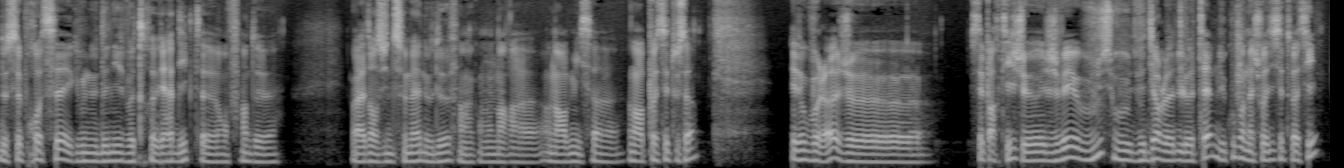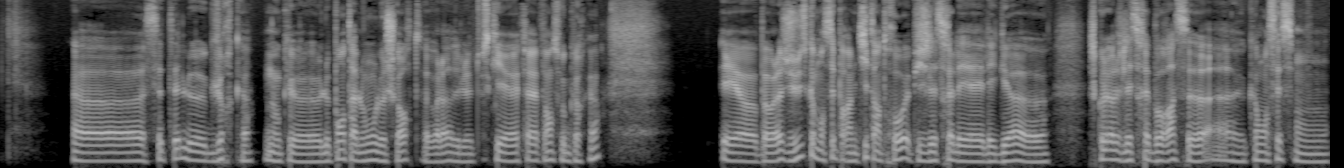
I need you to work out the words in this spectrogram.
de ce procès et que vous nous donniez votre verdict euh, en fin de voilà, dans une semaine ou deux. Enfin, quand on aura on aura mis ça, on aura posté tout ça. Et donc voilà, je c'est parti. Je, vais juste vous, dire le, thème du coup qu'on a choisi cette fois-ci. Euh, c'était le gurka, donc euh, le pantalon, le short, euh, voilà, tout ce qui fait référence au gurka. Et bah voilà, j'ai juste commencé par une petite intro et puis je laisserai les, les gars, je, je laisserai Boras commencer son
